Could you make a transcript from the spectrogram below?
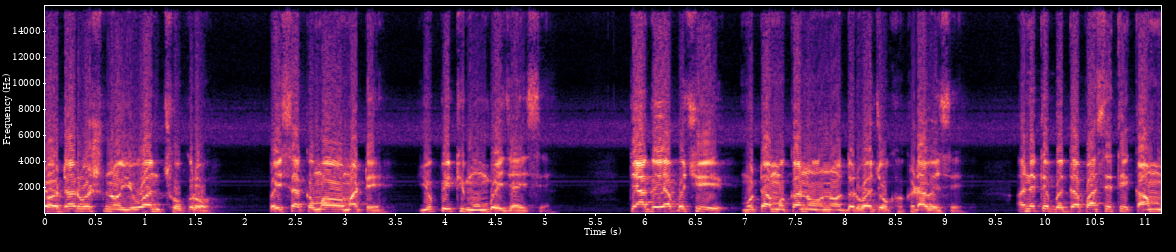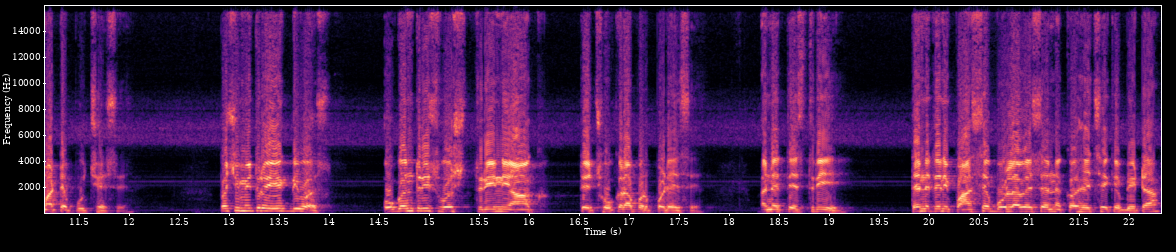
અઢાર વર્ષનો યુવાન છોકરો પૈસા કમાવા માટે યુપીથી મુંબઈ જાય છે. ત્યાં ગયા પછી મોટા મકાનોનો દરવાજો ખખડાવે છે અને તે બધા પાસેથી કામ માટે પૂછે છે. પછી મિત્રો, એક દિવસ ઓગણત્રીસ વર્ષ સ્ત્રીની આંખ તે છોકરા પર પડે છે અને તે સ્ત્રી તેને તેની પાસે બોલાવે છે અને કહે છે કે, બેટા,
